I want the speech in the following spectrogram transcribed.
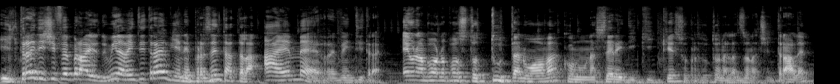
Il 13 febbraio 2023 viene presentata la AMR 23. È una monoposto tutta nuova, con una serie di chicche, soprattutto nella zona centrale.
